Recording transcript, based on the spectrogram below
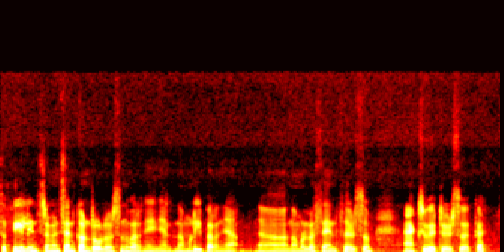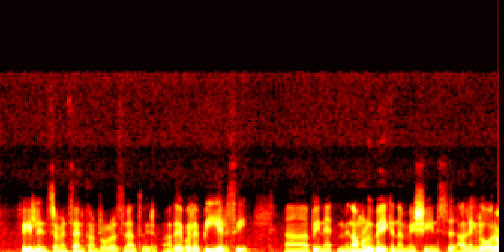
so field instruments and controllers എന്ന് പറഞ്ഞു കഴിഞ്ഞാൽ നമ്മൾ ഈ പറഞ്ഞ നമ്മളുടെ സെൻസേഴ്സും ആക്ച്വേറ്റേഴ്സും ഒക്കെ ഫീൽഡ് ഇൻസ്ട്രുമെന്റ്സ് ആൻഡ് കൺട്രോളേഴ്സിനകത്ത് വരും. അതേപോലെ പി എൽ സി പിന്നെ നമ്മൾ ഉപയോഗിക്കുന്ന മെഷീൻസ് അല്ലെങ്കിൽ ഓരോ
